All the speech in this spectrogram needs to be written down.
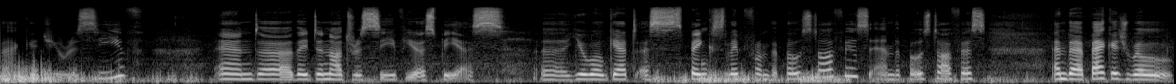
package you receive, and uh, they do not receive USPS. Uh, you will get a pink slip from the post office, and the post office, and the package will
